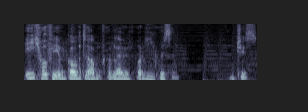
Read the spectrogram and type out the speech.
Ich hoffe, ihr mit geholfen zu haben. Verbleibe mit freundlichen Grüßen. Tschüss.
